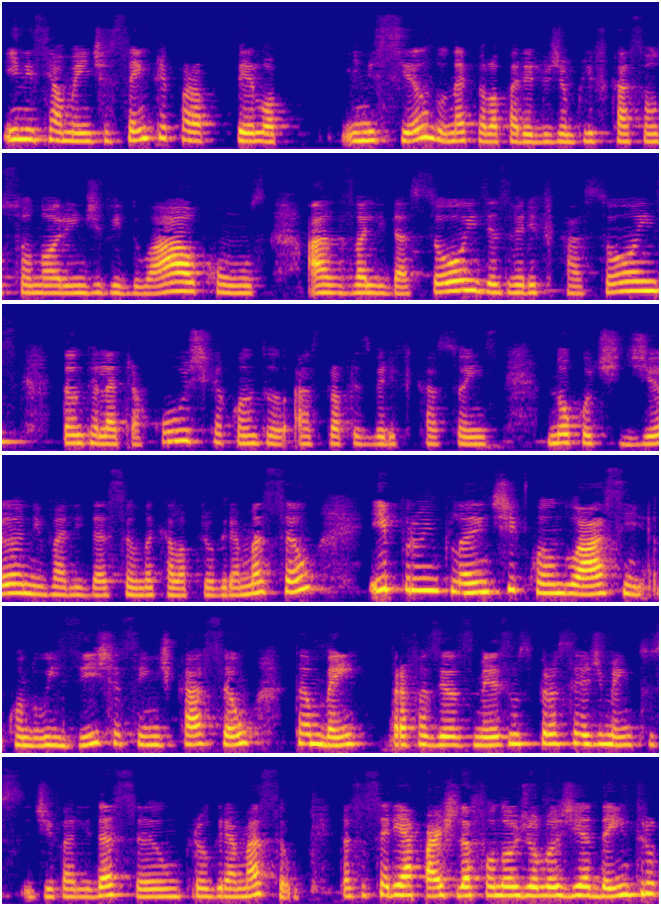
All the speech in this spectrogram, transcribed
inicialmente sempre pra, pelo iniciando né, pelo aparelho de amplificação sonora individual, com os, as validações e as verificações, tanto eletroacústica quanto as próprias verificações no cotidiano e validação daquela programação, e para o implante, quando, há, assim, quando existe essa indicação, também para fazer os mesmos procedimentos de validação, programação. Então, essa seria a parte da fonoaudiologia dentro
